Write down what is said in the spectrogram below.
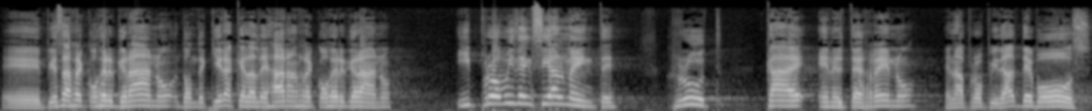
eh, empieza a recoger grano, donde quiera que la dejaran recoger grano, y providencialmente Ruth cae en el terreno, en la propiedad de Booz,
